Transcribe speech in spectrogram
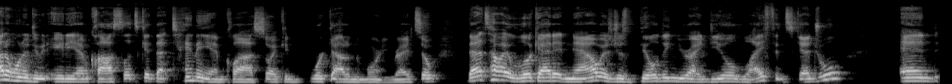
i don't want to do an 8 a.m class. Let's get that 10 a.m class so i can work out in the morning right? So that's how i look at it now is just building your ideal life and schedule. And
